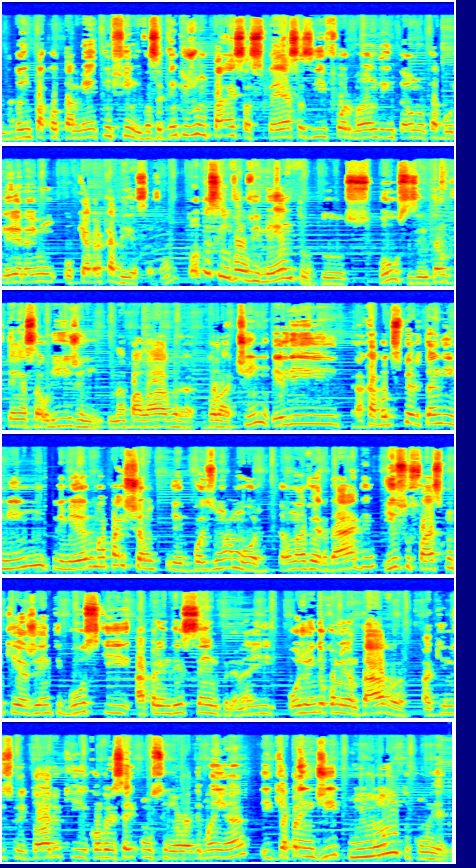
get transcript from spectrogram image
do empacotamento, enfim, você tem que juntar essas peças e ir formando então no tabuleiro aí um, o quebra-cabeças. Né? Todo esse envolvimento dos pulses, então, que tem essa origem na palavra do latim, ele acabou despertando em mim primeiro uma paixão, depois um amor. Então, na verdade, isso faz com que a gente busque aprender sempre, né? E hoje ainda eu comentava aqui no escritório que conversei com o senhor de manhã e que aprendi muito com ele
